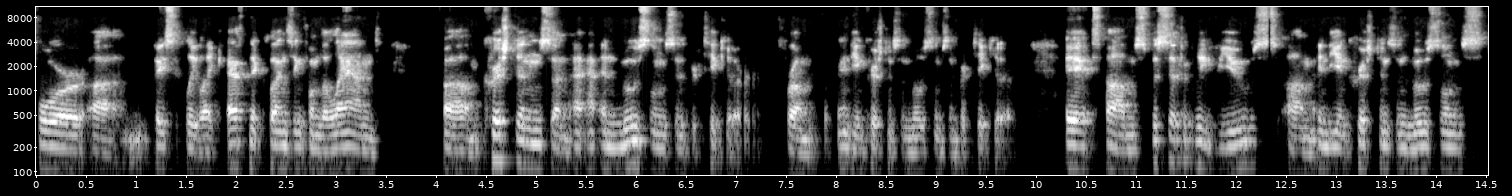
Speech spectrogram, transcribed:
for um, basically like ethnic cleansing from the land um, Christians and and Muslims in particular from Indian Christians and Muslims in particular. It um, specifically views um, Indian Christians and Muslims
